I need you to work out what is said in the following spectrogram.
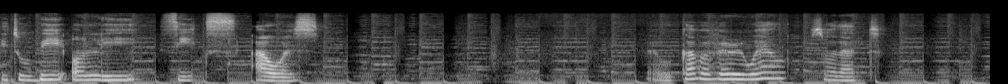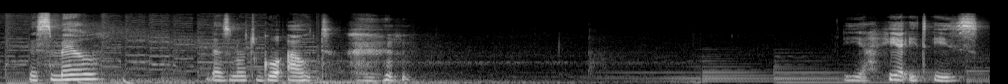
it will be only 6 hours cover very well so that the smell does not go out. Yeah here it is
